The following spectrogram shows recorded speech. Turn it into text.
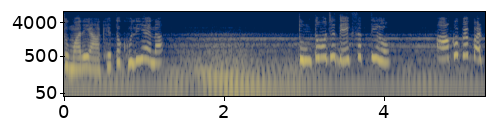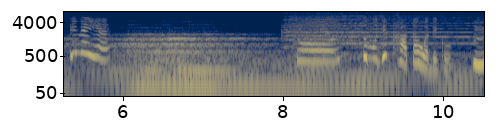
तुम्हारी आँखें तो खुली है ना? तुम तो मुझे देख सकती हो। आँखों पे पट्टी नहीं है। तो तुम मुझे खाता हुआ देखो हम्म?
